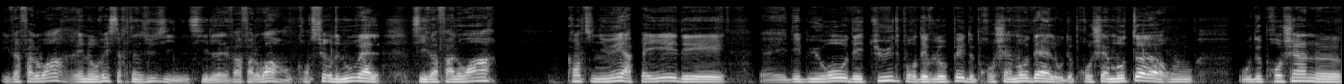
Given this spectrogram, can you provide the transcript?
il va falloir rénover certaines usines, s'il va falloir en construire de nouvelles, s'il va falloir continuer à payer des, euh, bureaux d'études pour développer de prochains modèles ou de prochains moteurs ou, ou de prochaines euh,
